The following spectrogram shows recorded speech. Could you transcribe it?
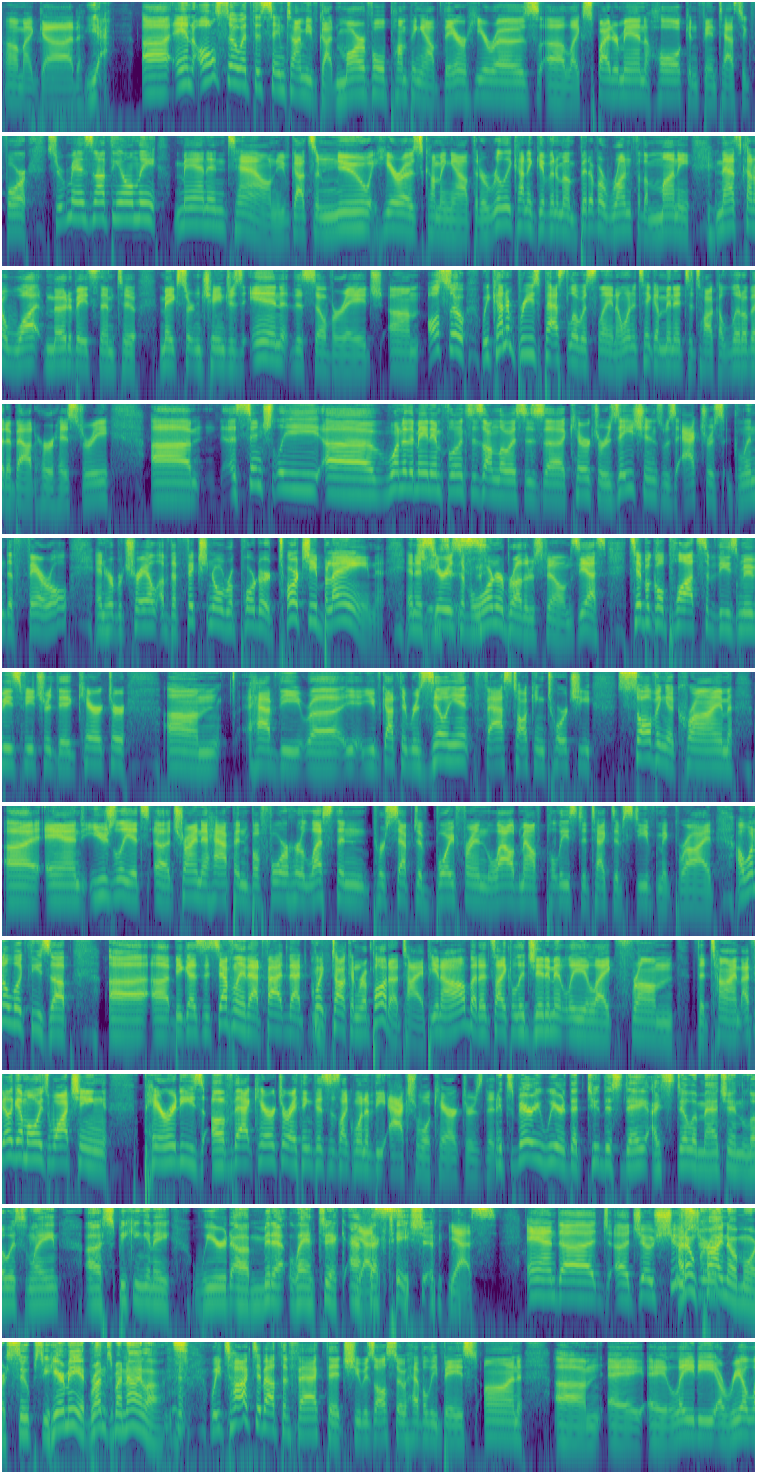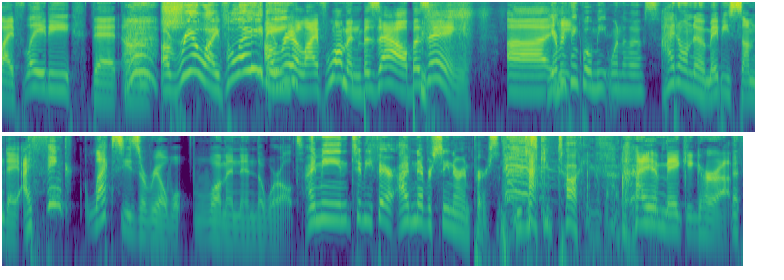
oh my god. yeah. Uh, and also at the same time, you've got Marvel pumping out their heroes uh, like Spider Man, Hulk, and Fantastic Four. Superman's not the only man in town. You've got some new heroes coming out that are really kind of giving them a bit of a run for the money. And that's kind of what motivates them to make certain changes in the Silver Age. Um, also, we kind of breeze past Lois Lane. I want to take a minute to talk a little bit about her history. Um, essentially, uh, one of the main influences on Lois's uh, characterizations was actress Glenda Farrell and her portrayal of the fictional reporter Torchy Blane in a series of Warner Brothers films. Yes, typical plots of these movies featured the character. Um, have the uh, you've got the resilient, fast-talking Torchy solving a crime, uh, and usually it's uh, trying to happen before her less than perceptive boyfriend, loudmouth police detective Steve McBride. I want to look these up uh, uh, because it's definitely that fat, that quick-talking reporter type, you know. But it's like legitimately like from the time. I feel like I'm always watching parodies of that character. I think this is like one of the actual characters that It's very weird that to this day I still imagine Lois Lane uh, speaking in a weird uh, mid-Atlantic affectation. Yes. And uh, uh, Joe Shuster. I don't cry no more, soups. You hear me? It runs my nylons. We talked about the fact that she was also heavily based on um, a a lady, a real life lady that um, a real life lady. a real life woman, bazow, bazing. Uh, You ever he- think we'll meet one of those? I don't know. Maybe someday. I think Lexi's a real w- woman in the world. I mean, to be fair, I've never seen her in person. You just keep talking about her. I am making her up,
